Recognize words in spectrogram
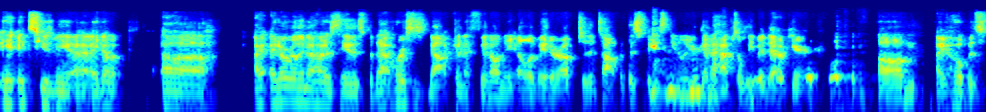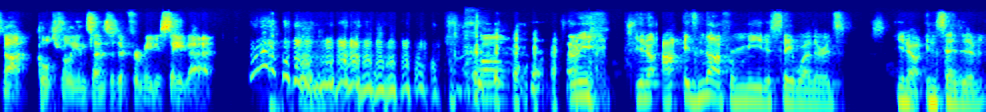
excuse me, I, I don't. Uh, I, I don't really know how to say this, but that horse is not going to fit on the elevator up to the top of the space needle. You're going to have to leave it down here. Um, I hope it's not culturally insensitive for me to say that. Well, I mean, you know, I, it's not for me to say whether it's you know insensitive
